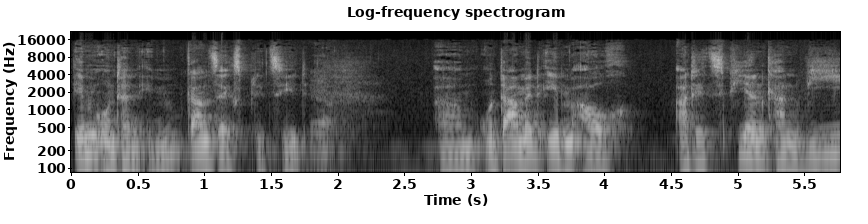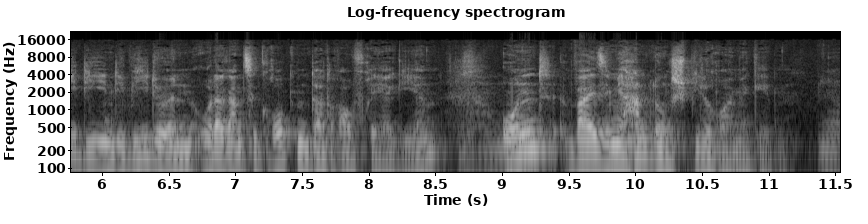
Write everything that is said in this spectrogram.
im Unternehmen, ganz explizit, ja. ähm, und damit eben auch antizipieren kann, wie die Individuen oder ganze Gruppen darauf reagieren mhm. und weil sie mir Handlungsspielräume geben ja.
